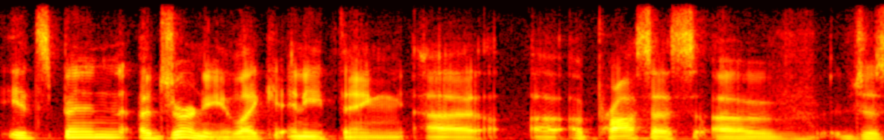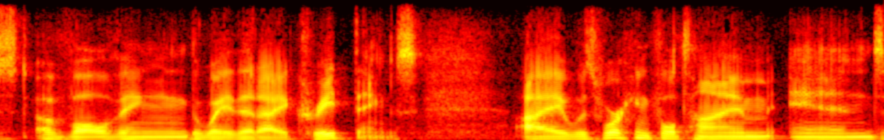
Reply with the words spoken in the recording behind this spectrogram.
it's been a journey like anything, uh, a, a process of just evolving the way that I create things. I was working full time and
